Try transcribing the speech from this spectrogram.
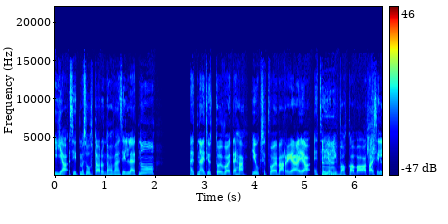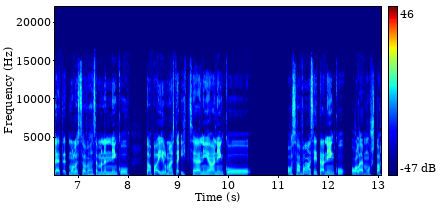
Ja sitten mä suhtaudun tuohon vähän silleen, että no että näitä juttuja voi tehdä, hiukset voi väriä ja että se mm. ei ole mm. niin vakavaa. Tai silleen, että, että mulle se on vähän semmoinen niin kuin, tapa ilmaista itseäni ja niin kuin, osa vaan sitä niin kuin, olemusta.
